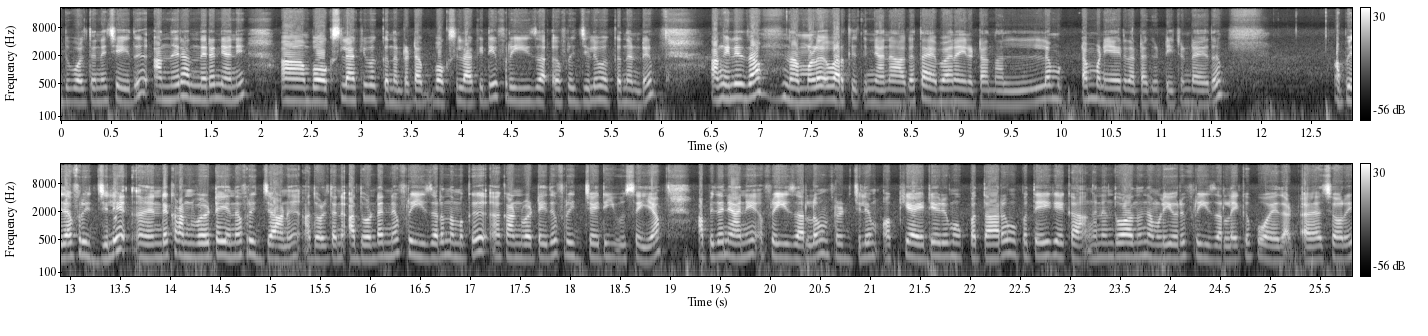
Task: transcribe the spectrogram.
ഇതുപോലെ തന്നെ ചെയ്ത് അന്നേരം അന്നേരം ഞാൻ ബോക്സിലാക്കി വെക്കുന്നുണ്ട് കേട്ടോ ബോക്സിലാക്കിയിട്ട് ഫ്രീസ് ഫ്രിഡ്ജിൽ വെക്കുന്നുണ്ട്. അങ്ങനെ ഇതാ നമ്മൾ വർക്ക് ഞാൻ ആകെ തയ്യാറായിട്ടാ നല്ല മുട്ടം പണിയായിരുന്നു കേട്ടോ കിട്ടിയിട്ടുണ്ടായത്. അപ്പോൾ ഇതാ ഫ്രിഡ്ജിൽ എന്റെ കൺവേർട്ട് ചെയ്യുന്ന ഫ്രിഡ്ജാണ് അതുപോലെ തന്നെ അതുകൊണ്ട് തന്നെ ഫ്രീസർ നമുക്ക് കൺവേർട്ട് ചെയ്ത് ഫ്രിഡ്ജായിട്ട് യൂസ് ചെയ്യാം. അപ്പോൾ ഇതാ ഞാൻ ഫ്രീസറിലും ഫ്രിഡ്ജിലും ഒക്കെ ആയിട്ട് ഒരു മുപ്പത്താറ് മുപ്പത്തേഴ് കേക്ക് അങ്ങനെ എന്തോ ആണ് നമ്മൾ ഈ ഒരു ഫ്രീസറിലേക്ക് പോയത് സോറി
